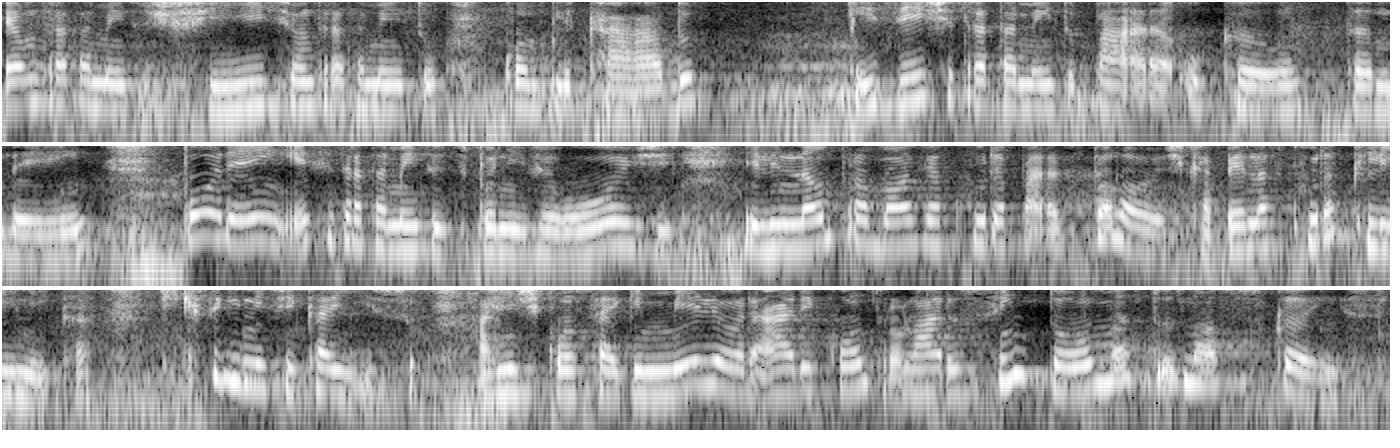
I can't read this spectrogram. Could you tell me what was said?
É um tratamento difícil, é um tratamento complicado Existe tratamento para o cão também, porém esse tratamento disponível hoje ele não promove a cura parasitológica, apenas cura clínica. O que, que significa isso? A gente consegue melhorar e controlar os sintomas dos nossos cães.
